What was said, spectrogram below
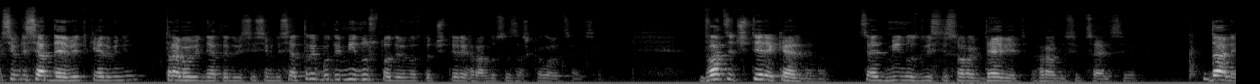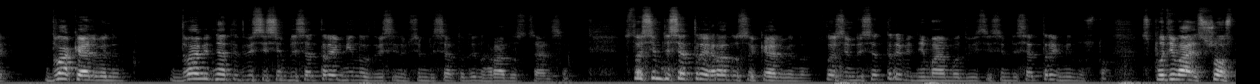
79 Кельвінів. Треба відняти 273, буде мінус 194 градуси за шкалою Цельсія. 24 Кельвіна. Це мінус 249 градусів Цельсія. Далі. 2 Кельвіни. 2 відняти 273 мінус 271 градус Цельсія. 173 градуси Кельвіна. 173 віднімаємо 273 мінус 100. Сподіваюсь, з 6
